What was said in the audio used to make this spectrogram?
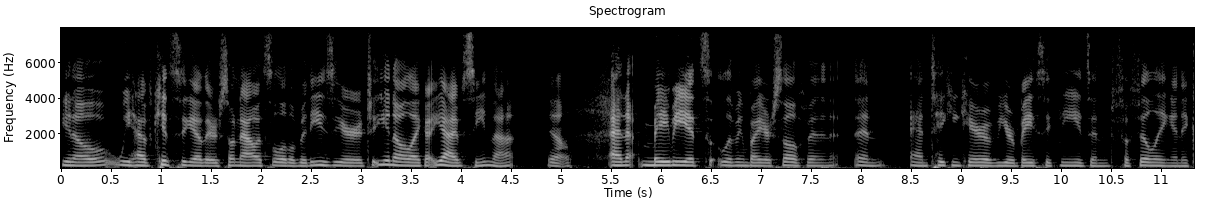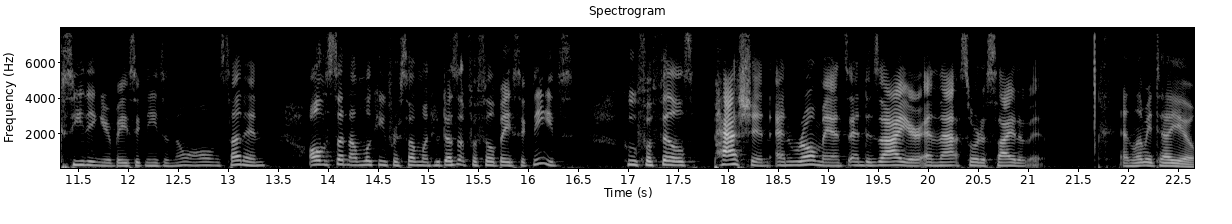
You know, we have kids together, so now it's a little bit easier to, you know, like, uh, yeah, I've seen that yeah. and maybe it's living by yourself and and and taking care of your basic needs and fulfilling and exceeding your basic needs and no all of a sudden all of a sudden i'm looking for someone who doesn't fulfill basic needs who fulfills passion and romance and desire and that sort of side of it And let me tell you,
